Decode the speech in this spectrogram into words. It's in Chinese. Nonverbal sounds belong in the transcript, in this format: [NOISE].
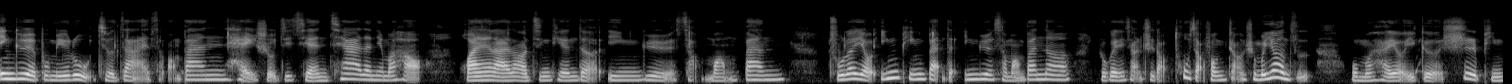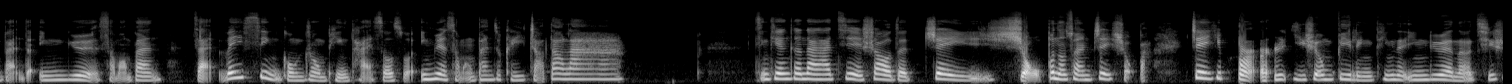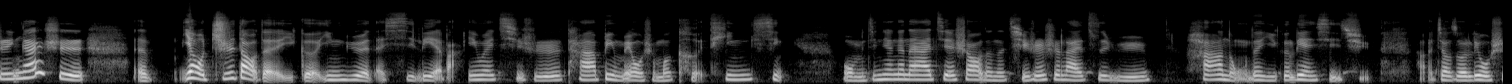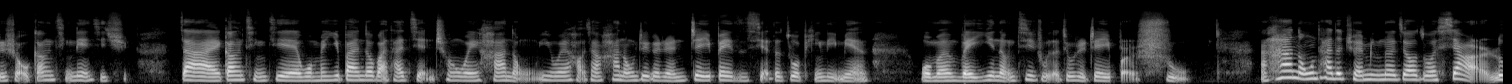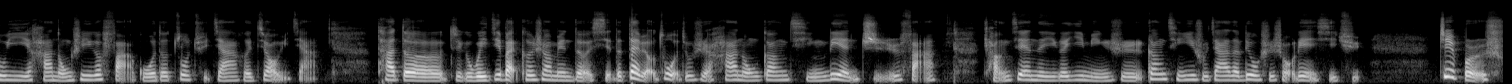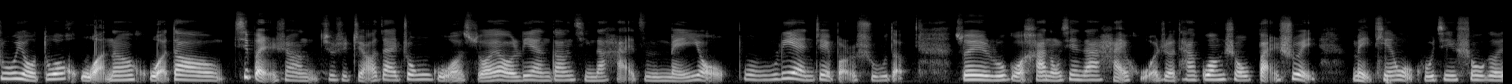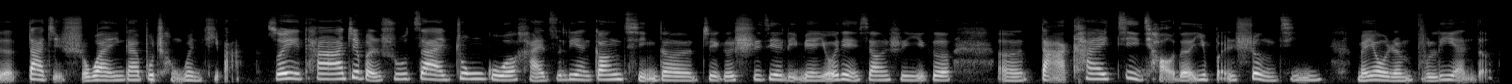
音乐不迷路，就在扫盲班。嘿，手机前亲爱的你们好，欢迎来到今天的音乐扫盲班。除了有音频版的音乐扫盲班呢，如果你想知道兔小峰长什么样子，我们还有一个视频版的音乐扫盲班，在微信公众平台搜索“音乐扫盲班”就可以找到啦。今天跟大家介绍的这一首不能算这首吧，这一本儿《一生必聆听》的音乐呢，其实应该是，呃，要知道的一个音乐的系列吧，因为其实它并没有什么可听性。我们今天跟大家介绍的呢，其实是来自于哈农的一个练习曲，啊，叫做《六十首钢琴练习曲》。在钢琴界，我们一般都把它简称为哈农，因为好像哈农这个人这一辈子写的作品里面，我们唯一能记住的就是这一本书。那哈农他的全名呢叫做夏尔·路易·哈农，是一个法国的作曲家和教育家。他的这个维基百科上面的写的代表作就是《哈农钢琴练指法》，常见的一个译名是《钢琴艺术家的六十首练习曲》。这本书有多火呢？火到基本上就是只要在中国，所有练钢琴的孩子没有不练这本书的。所以，如果哈农现在还活着，他光收版税，每天我估计收个大几十万应该不成问题吧。所以，他这本书在中国孩子练钢琴的这个世界里面，有点像是一个。呃，打开技巧的一本圣经，没有人不练的。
